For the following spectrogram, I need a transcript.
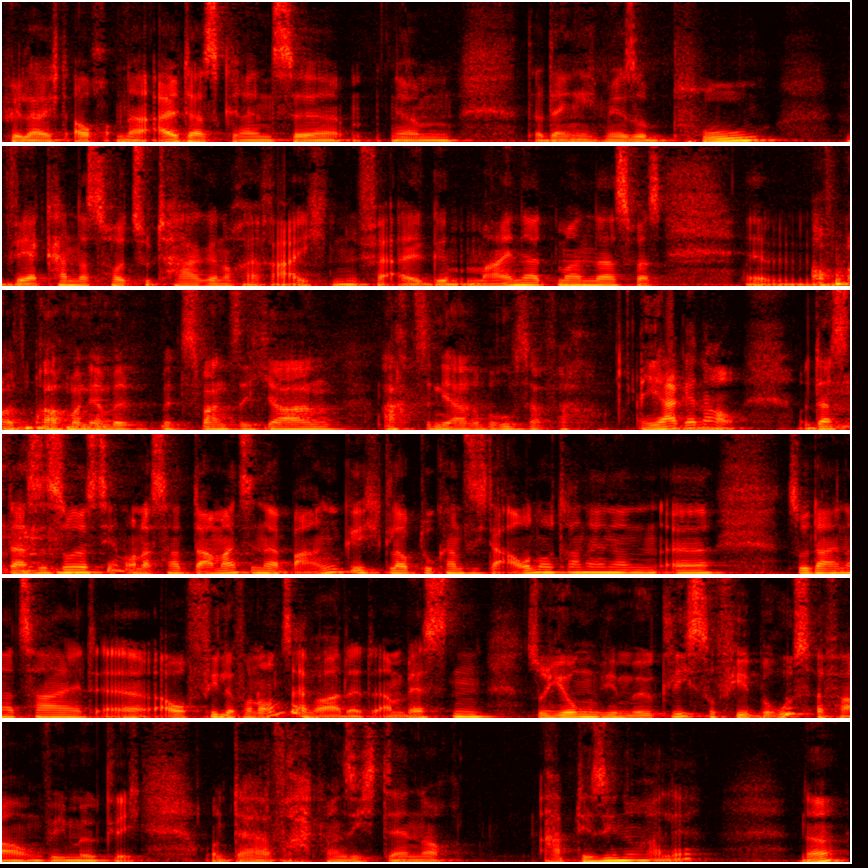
vielleicht auch eine Altersgrenze. Ähm, da denke ich mir so, puh, wer kann das heutzutage noch erreichen? Verallgemeinert man das? Was, äh, Oftmals braucht man ja mit, mit 20 Jahren 18 Jahre Berufserfahrung. Ja, genau. Und das, das ist so das Thema. Und das hat damals in der Bank, ich glaube, du kannst dich da auch noch dran erinnern, äh, zu deiner Zeit, äh, auch viele von uns erwartet. Am besten so jung wie möglich, so viel Berufserfahrung wie möglich. Und da fragt man sich denn noch, habt ihr sie noch alle? Ne?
